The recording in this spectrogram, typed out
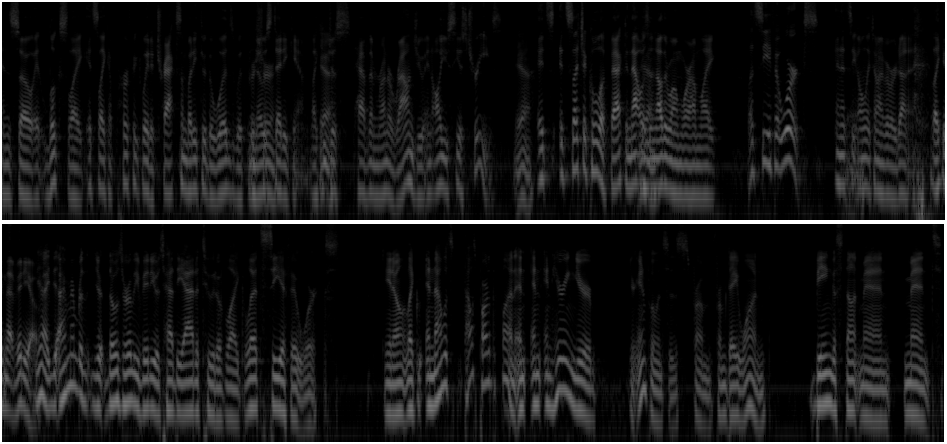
And so it looks like it's like a perfect way to track somebody through the woods with For no sure. steady cam. Like Yeah. you just have them run around you, and all you see is trees Yeah. it's it's such a cool effect and that was Yeah. another one where i'm like let's see if it works and it's the only time i've ever done it like in that video Yeah, I remember th- those early videos had the attitude of like, let's see if it works. You know, like, and that was that was part of the fun. And and and hearing your your influences from from day one, being a stunt man meant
